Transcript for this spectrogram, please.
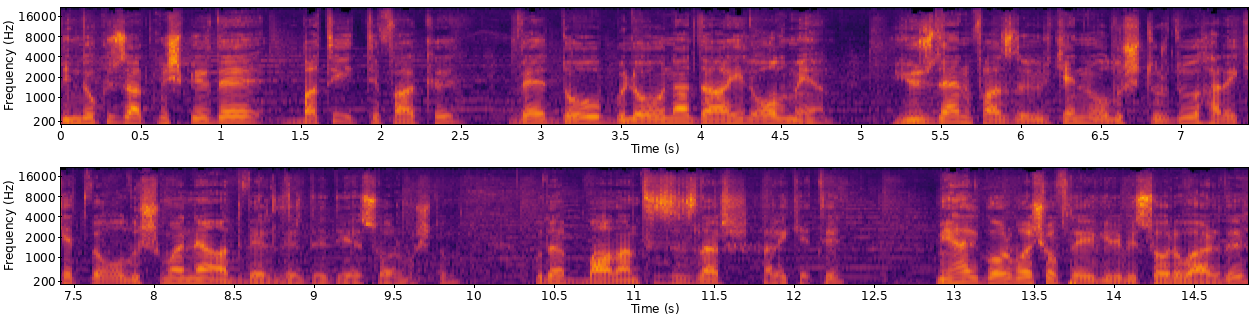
1961'de Batı İttifakı ve Doğu bloğuna dahil olmayan yüzden fazla ülkenin oluşturduğu hareket ve oluşuma ne ad verilirdi diye sormuştum. Bu da bağlantısızlar hareketi. Mihail Gorbaçov'la ilgili bir soru vardı.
